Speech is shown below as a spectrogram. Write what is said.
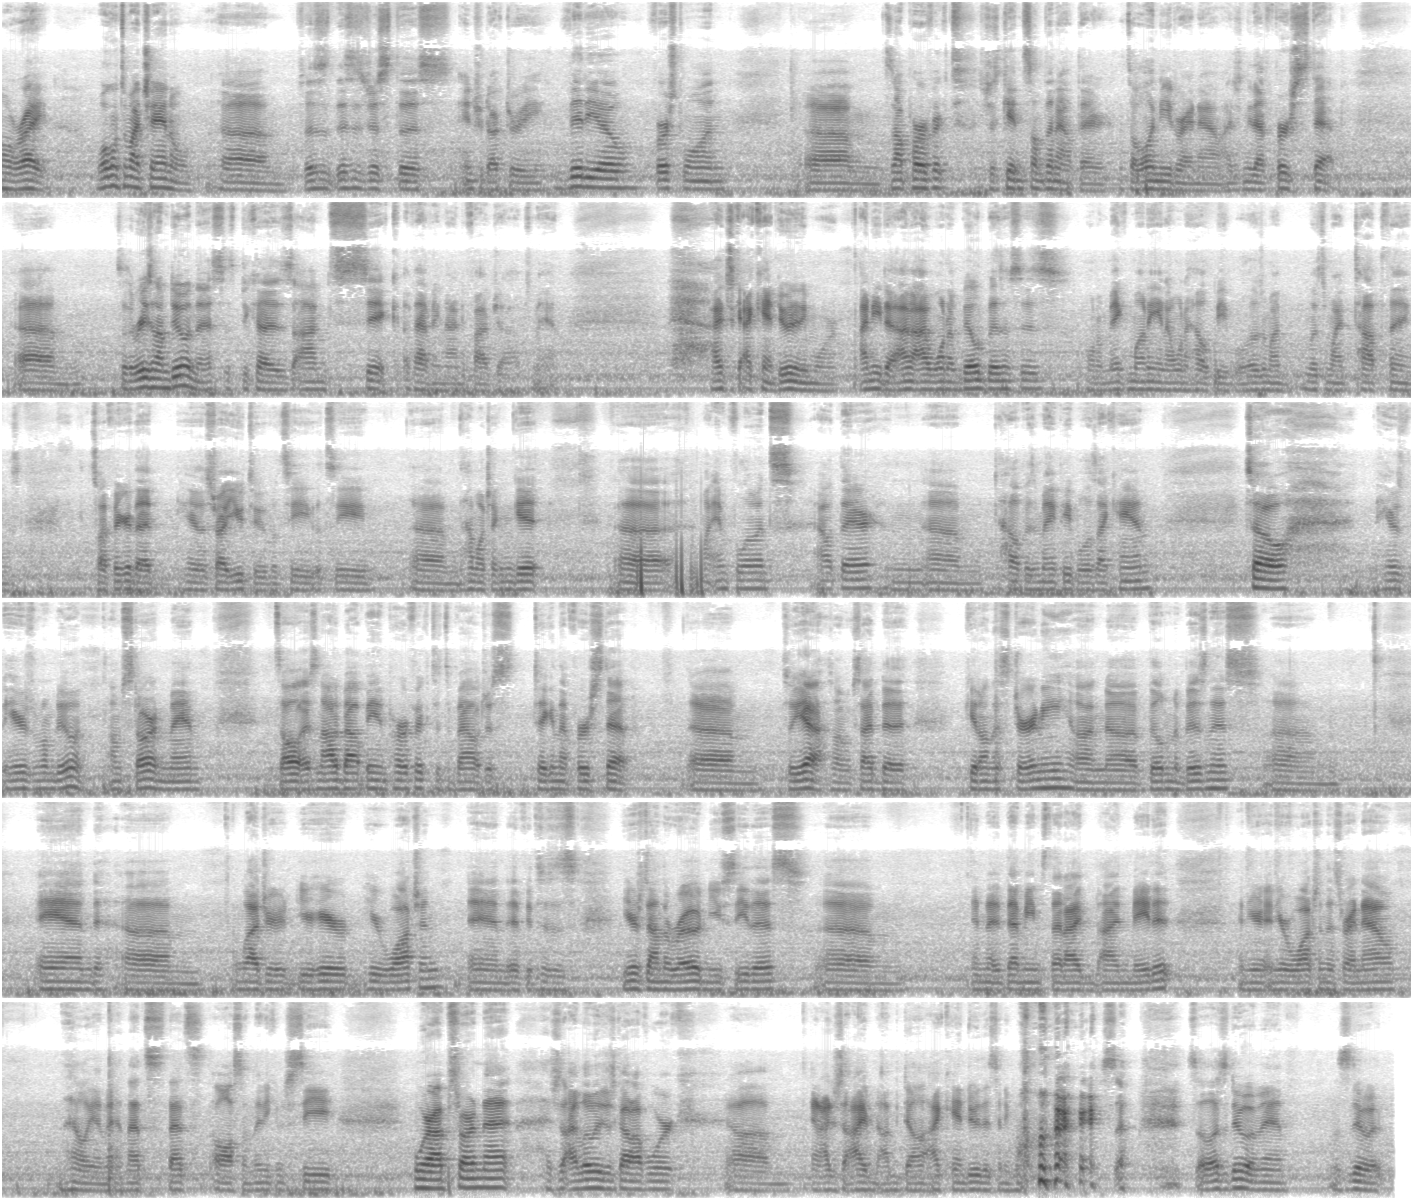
All right, welcome to my channel. Um, so this is this is just this introductory video, first one. Um, it's not perfect. It's just getting something out there. That's all I need right now. I just need that first step. Um, so the reason I'm doing this is because I'm sick of having 95 jobs, man. I just I can't do it anymore. I need to. I, I want to build businesses. I want to make money, and I want to help people. Those are my those are my top things. So I figured that here, let's try YouTube. Let's see, let's see um, how much I can get uh, my influence out there and um, help as many people as I can. So here's here's what I'm doing. I'm starting, man. It's all. It's not about being perfect. It's about just taking that first step. Um, so yeah, so I'm excited to get on this journey on uh, building a business. Um, and um, I'm glad you're you're here here watching. And if this is years down the road and you see this, um, and that, that means that I I made it, and you're and you're watching this right now, hell yeah, man, that's that's awesome. Then you can see where I'm starting at. Just, I literally just got off work. Um, and I just I, I'm done. I can't do this anymore. so so let's do it, man. Let's do it.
